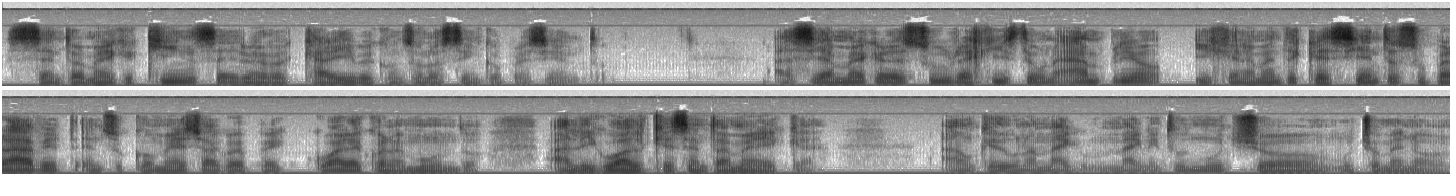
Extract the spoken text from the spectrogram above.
Centroamérica 15% y luego el Caribe con solo 5%. Así, América del Sur registra un amplio y generalmente creciente superávit en su comercio agropecuario con el mundo, al igual que Centroamérica, aunque de una magnitud mucho, mucho menor.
